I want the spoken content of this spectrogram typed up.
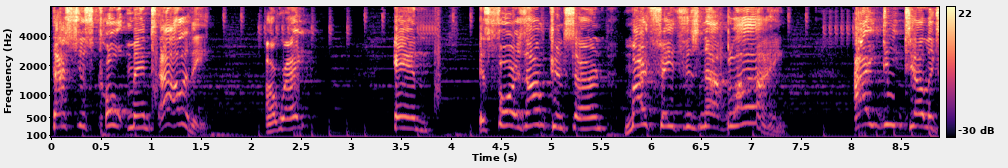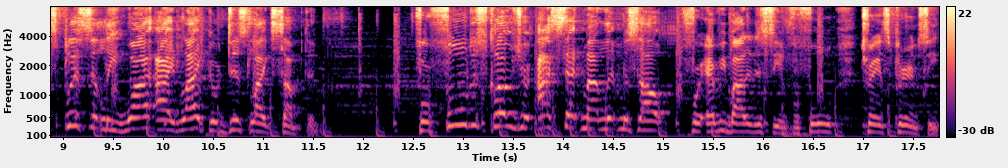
That's just cult mentality. All right? And as far as I'm concerned, my faith is not blind. I detail explicitly why I like or dislike something. For full disclosure, I set my litmus out for everybody to see and for full transparency.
